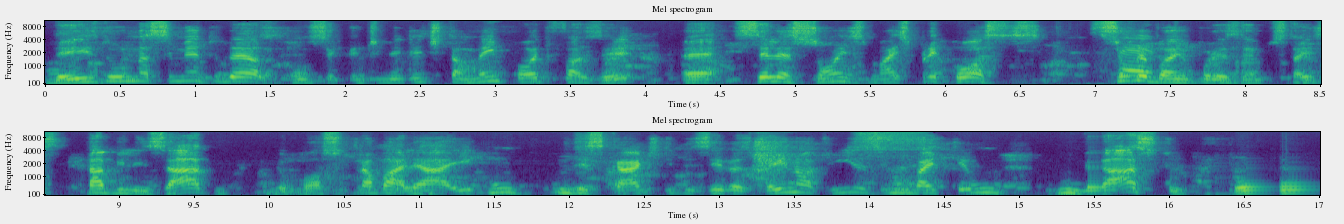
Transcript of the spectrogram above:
desde o nascimento dela. Consequentemente, a gente também pode fazer é, seleções mais precoces. Se o rebanho, por exemplo, está estabilizado, eu posso trabalhar aí com um descarte de bezerras bem novinhas e não vai ter um, um gasto ou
